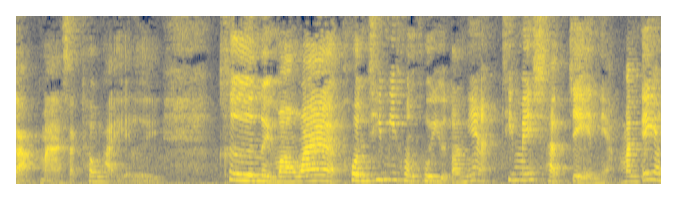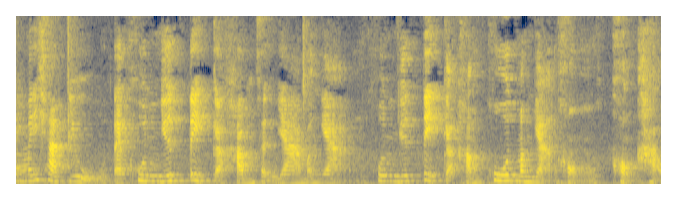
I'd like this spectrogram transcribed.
กลับมาสักเท่าไหร่เลย คือหนุ่ยมองว่าคนที่มีคนคุยอยู่ตอนเนี้ยที่ไม่ชัดเจนเนี่ย มันก็ยังไม่ชัดอยู่ แต่คุณยึดติดกับคำสัญญาบางอย่าง คุณยึดติดกับคำพูดบางอย่างของของเขา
